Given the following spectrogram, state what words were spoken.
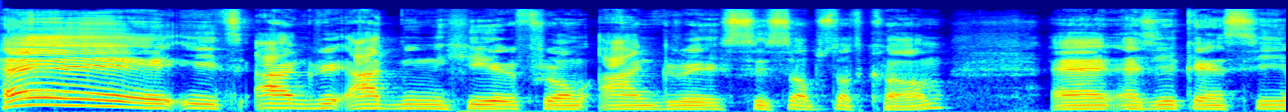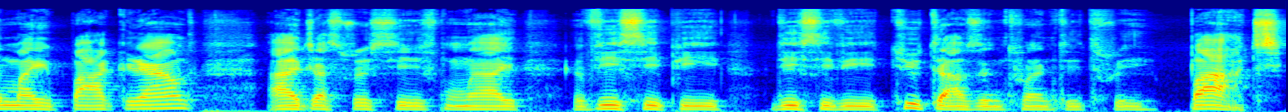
Hey, it's Angry Admin here from angrysysops.com and as you can see my background I just received my VCP DCV 2023 badge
